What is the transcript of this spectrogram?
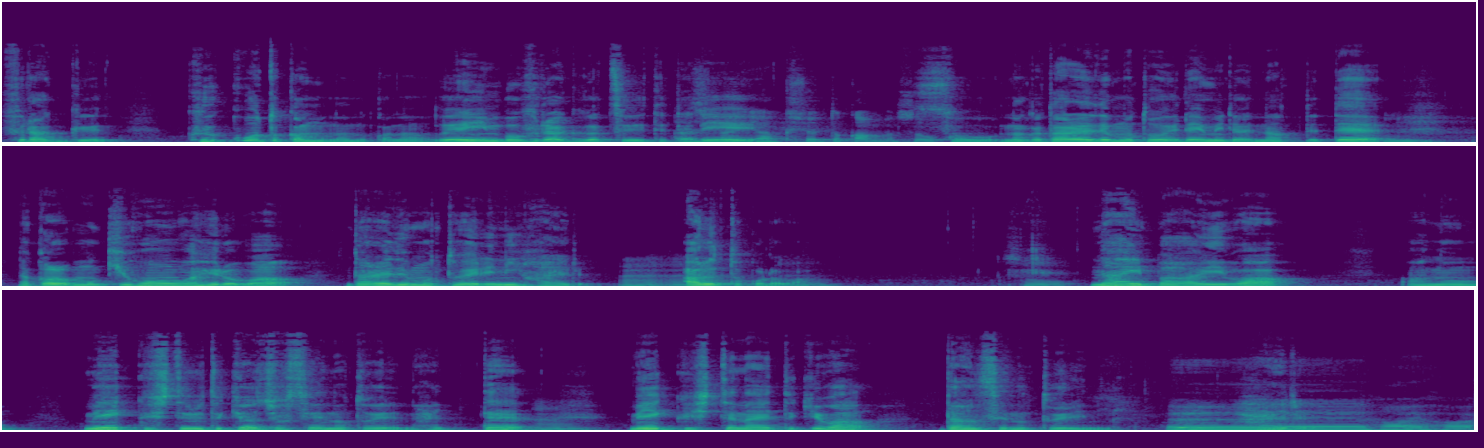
フラッグ？空港とかもなのかな？レインボーフラッグがついてたり。役所とかもそうか。そうなんか誰でもトイレみたいになってて、うん。だからもう基本はヒロは誰でもトイレに入る。うんうん。あるところは。うんない場合はあのメイクしてる時は女性のトイレに入ってメイクしてない時は男性のトイレにうん、へえはいはいは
